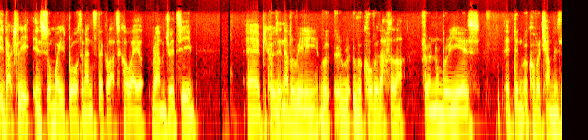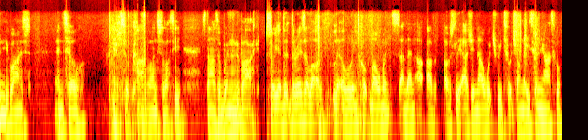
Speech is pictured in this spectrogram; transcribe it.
he'd actually, in some ways, brought an end to the Galactico Real Madrid team uh, because it never really re- re- recovered after that for a number of years. It didn't recover Champions League wise until until Carlo Ancelotti started winning it back. So yeah, there is a lot of little link-up moments, and then obviously, as you know, which we touch on later in the article,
